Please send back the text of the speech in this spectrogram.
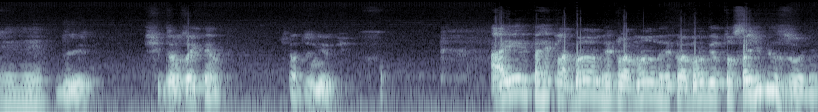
Uhum. de, acho que dos anos 80, Estados Unidos. Aí ele tá reclamando, reclamando, reclamando, e eu tô só de bizu, né?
